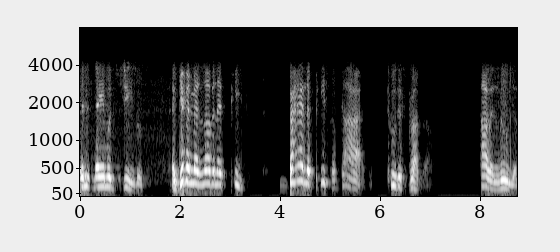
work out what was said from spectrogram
in the name of Jesus. And give him that love and that peace. Bind the peace of God to this brother. Hallelujah.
